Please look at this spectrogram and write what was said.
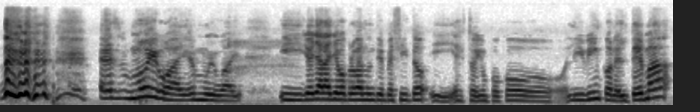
es muy guay, es muy guay. Y yo ya la llevo probando un tiempecito y estoy un poco living con el tema.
